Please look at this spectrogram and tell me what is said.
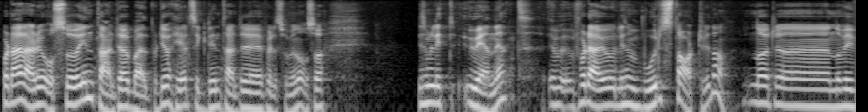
For der er det jo også internt i Arbeiderpartiet, og helt sikkert internt i Fellesforbundet også, liksom litt uenighet. For det er jo liksom Hvor starter vi, da? Når, eh, når vi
